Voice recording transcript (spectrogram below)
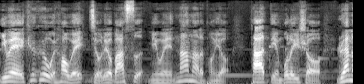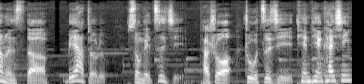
一位 QQ 尾号为九六八四，名为娜娜的朋友，他点播了一首 r e n a n c e 的 Beatlu，送给自己。他说：“祝自己天天开心。”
